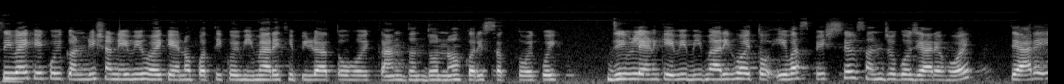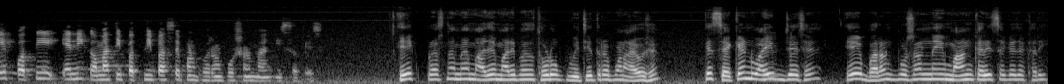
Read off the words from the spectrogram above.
સિવાય કે કોઈ કન્ડિશન એવી હોય કે એનો પતિ કોઈ બીમારીથી પીડાતો હોય, કામ ધંધો ન કરી શકતો હોય, કોઈ જીવલેણ કે એવી બીમારી હોય તો એવા સ્પેશિયલ સંજોગો જ્યારે હોય, ત્યારે એ પતિ એની કમાતી પત્ની પાસે પણ ભરણ પોષણ માંગી શકે છે. એક પ્રશ્ન મેમ, આજે મારી પાસે થોડોક વિચિત્ર પણ આવ્યો છે કે સેકન્ડ વાઇફ જે છે એ ભરણ પોષણની માંગ કરી શકે છે ખરી?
